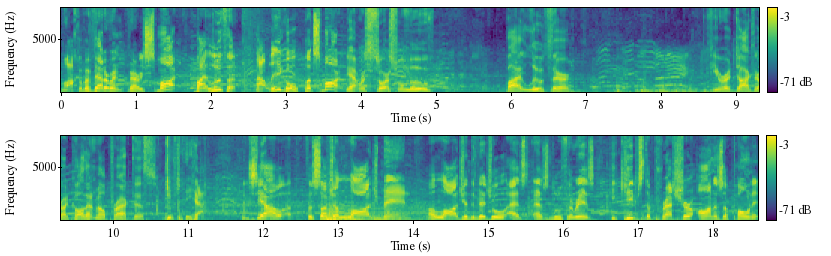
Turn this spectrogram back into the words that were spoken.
mark of a veteran. Very smart by Luther. Not legal, but smart. Yeah, resourceful move by Luther. If you were a doctor, I'd call that malpractice. yeah. See how, uh, for such a large man, a large individual as, as Luther is, he keeps the pressure on his opponent.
